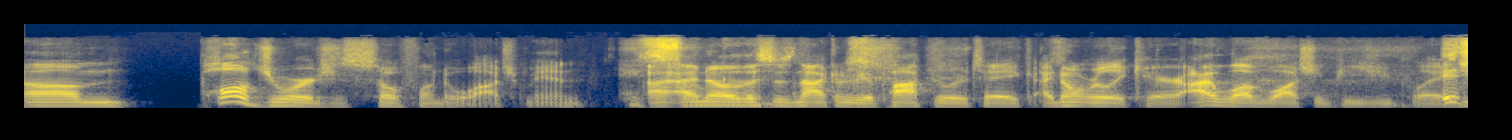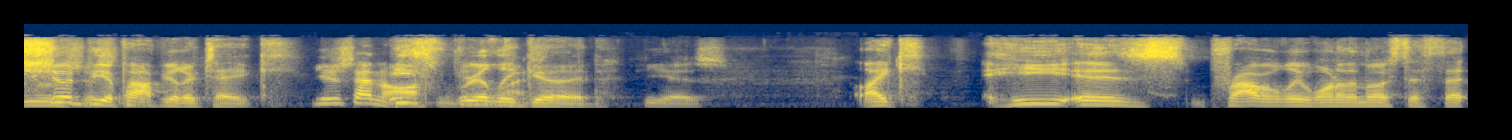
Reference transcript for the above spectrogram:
um, Paul George is so fun to watch, man. He's I, I know good. this is not going to be a popular take. I don't really care. I love watching PG play. It He should be a just, like- popular take. You just had an He's awesome game really last night. good. He is. Like he is probably one of the most aesthet-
